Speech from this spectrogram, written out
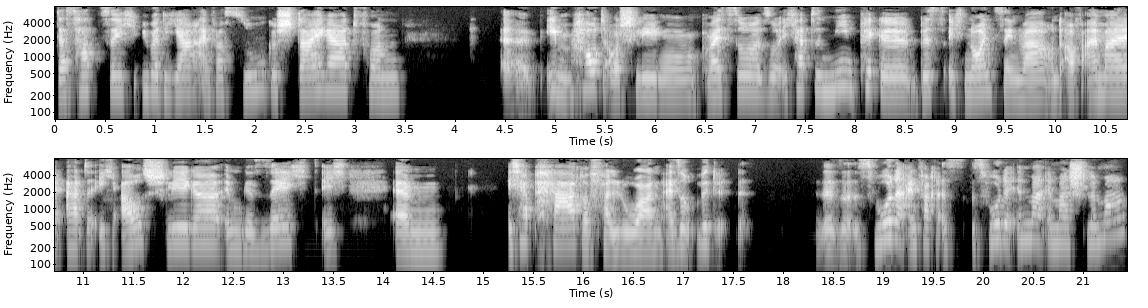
das hat sich über die Jahre einfach so gesteigert von äh, eben Hautausschlägen, weißt du, so ich hatte nie einen Pickel, bis ich 19 war. Und auf einmal hatte ich Ausschläge im Gesicht, ich ähm, ich habe Haare verloren, also äh, es wurde einfach, es, es wurde immer, immer schlimmer.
